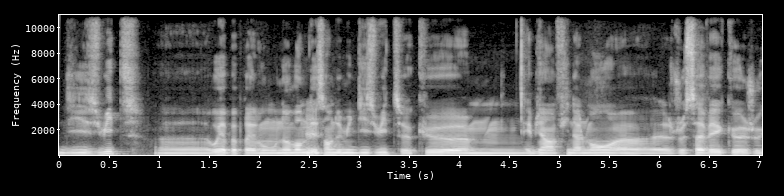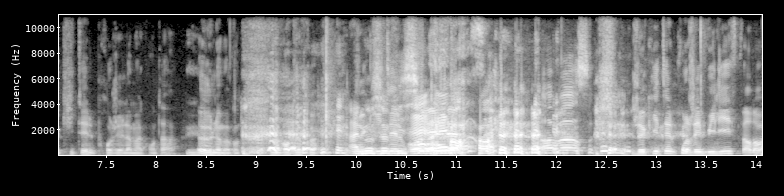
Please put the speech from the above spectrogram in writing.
18, euh, oui à peu près, novembre-décembre mm. 2018, que euh, eh bien finalement euh, je savais que je quittais le projet Lamaconta. Mm. Euh, Lamaconta, n'importe quoi. Annonce officielle. ah mince Je quittais le projet Belief, pardon.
